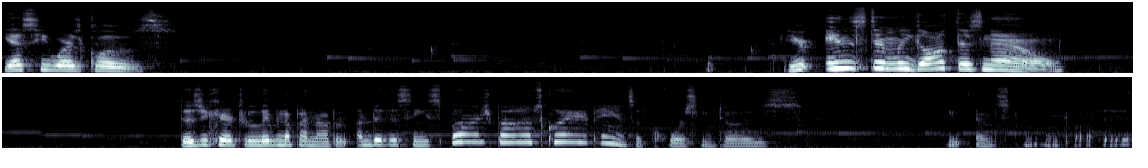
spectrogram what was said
Yes, he wears clothes. You instantly got this now. Does your character live in a pineapple under the sea? SpongeBob SquarePants. Of course he does. You instantly got it.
